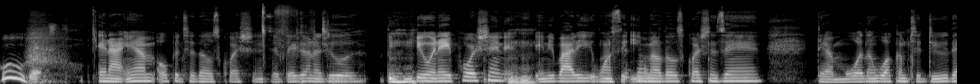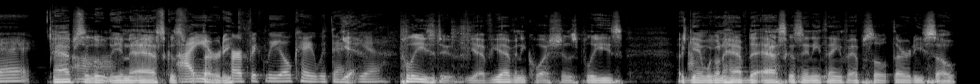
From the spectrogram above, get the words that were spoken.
whew. Yes. And I am open to those questions. If they're gonna do a, the Mhm. Q and A portion, if Mhm. anybody wants to email those questions in, they're more than welcome to do that. absolutely. and to ask us for I am 30. perfectly okay with that. Yeah. Yeah. Please do. Yeah, if you have any questions, please. Again, we're going to have to ask us anything for episode 30. So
